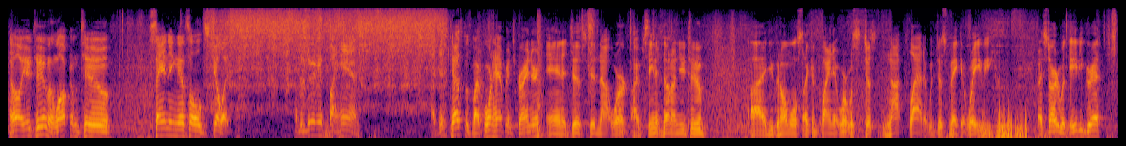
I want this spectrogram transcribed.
Hello YouTube and welcome to sanding this old skillet. I've been doing this by hand. I did test with my four and a half inch grinder and it just did not work. I've seen it done on YouTube. Uh, you can almost, I could find it where it was just not flat, it would just make it wavy. I started with 80 grit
